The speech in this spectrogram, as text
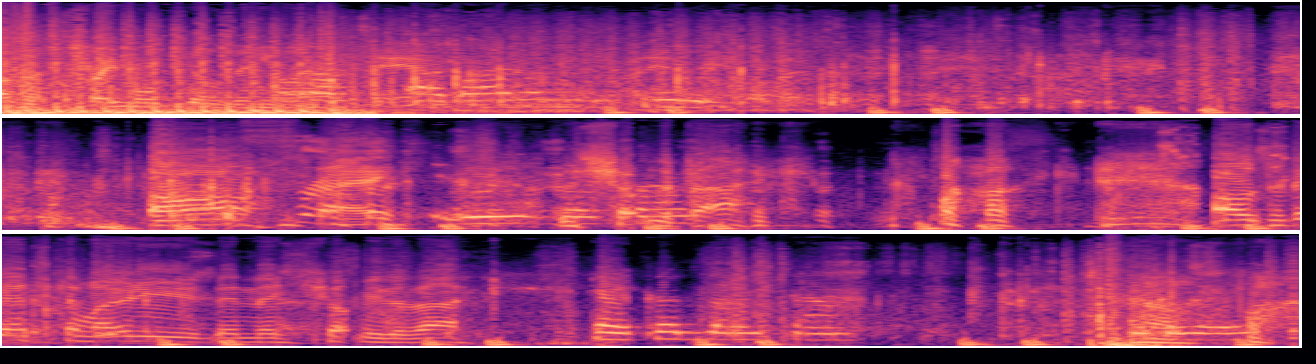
I've got three more kills anyway. Oh, oh Frank! They shot in the back. Fuck. I was about to come over to you, then they shot me in the back. Hey, good long time. Oh, fuck.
